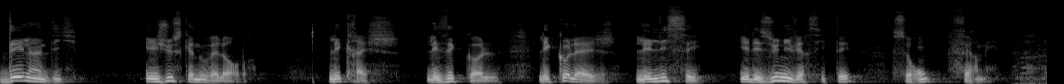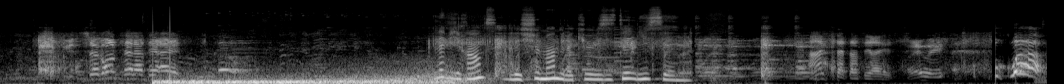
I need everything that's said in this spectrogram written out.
Dès lundi et jusqu'à nouvel ordre, les crèches, les écoles, les collèges, les lycées et les universités seront fermés. Une seconde, ça l'intéresse. Labyrinthe, les chemins de la curiosité lycéenne. Hein, que ça t'intéresse Eh oui. Pourquoi?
